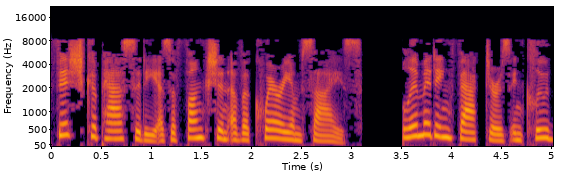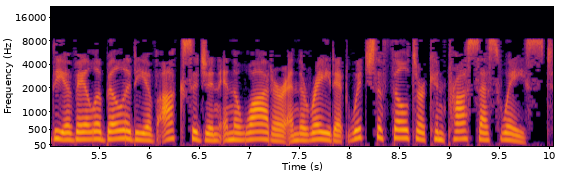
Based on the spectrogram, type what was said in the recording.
Fish capacity is a function of aquarium size. Limiting factors include the availability of oxygen in the water and the rate at which the filter can process waste.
